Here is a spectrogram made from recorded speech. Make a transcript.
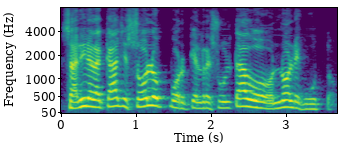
salir a la calle solo porque el resultado no les gustó.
